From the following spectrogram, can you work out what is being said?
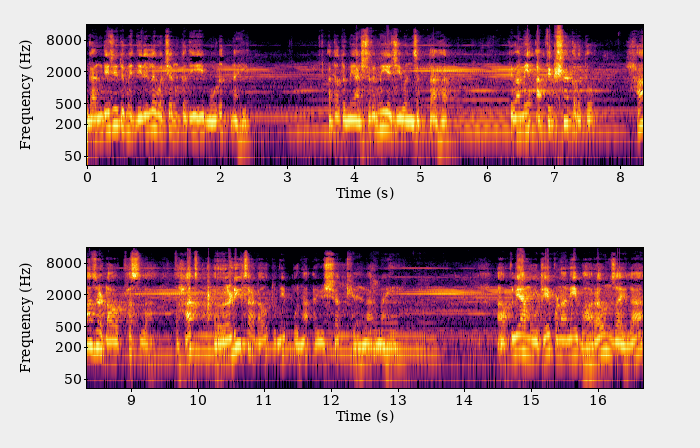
गांधीजी तुम्ही दिलेलं वचन कधीही मोडत नाही. आता तुम्ही आश्रमीय जीवन जगता आहात. तेव्हा मी अपेक्षा करतो हा जर डाव फसला तर हाच रडीचा डाव तुम्ही पुन्हा आयुष्यात खेळणार नाही. आपल्या मोठेपणाने भारावून जायला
